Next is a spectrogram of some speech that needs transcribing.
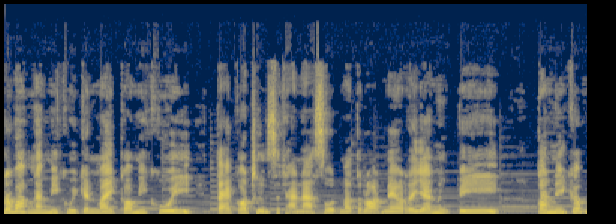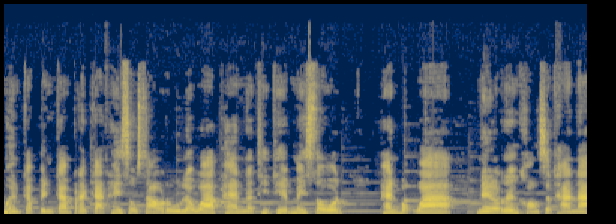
ระหว่างนั้นมีคุยกันไหมก็มีคุย แต่ก็ถือสถานะโสดมาตลอดในระยะหนึ่งปี ตอนนี้ก็เหมือนกับเป็นการประกาศให้สาวๆรู้แล้วว่าแพนนาทีเทพไม่โสด แพนบอกว่าในเรื่องของสถานะ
